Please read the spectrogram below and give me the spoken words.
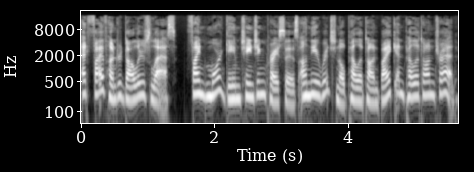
at $500 less. Find more game changing prices on the original Peloton Bike and Peloton Tread.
